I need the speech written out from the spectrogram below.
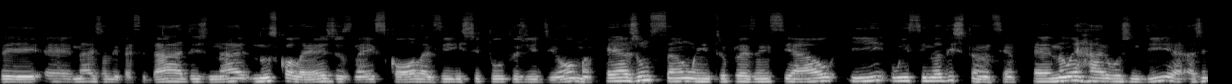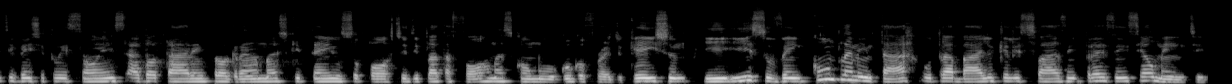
vê é, nas universidades, na, nos colégios, né, escolas e institutos de idioma, é a junção entre o presencial e o ensino à distância. É, não é raro hoje em dia a gente ver instituições adotarem programas que têm o suporte de plataformas como o Google for Education, e isso vem complementar o trabalho que eles fazem presencialmente.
